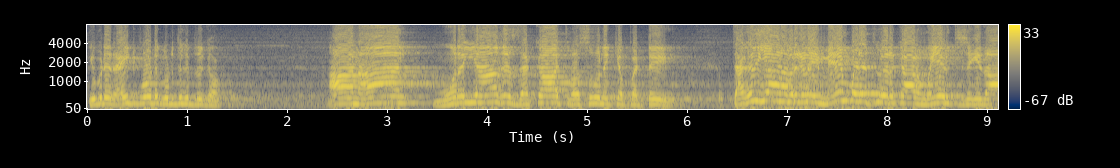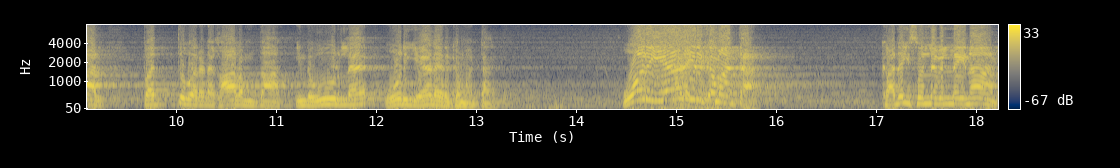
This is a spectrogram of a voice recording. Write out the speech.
இப்படி ரைட் போட்டு கொடுத்துக்கிட்டு இருக்கோம். ஆனால் முறையாக ஜகாத் வசூலிக்கப்பட்டு தகுதியானவர்களை மேம்படுத்துவதற்கான முயற்சி செய்தால் பத்து வருட காலம்தான். இந்த ஊர்ல ஒரு ஏழை இருக்க மாட்டாங்க ஒரு ஏழை இருக்க மாட்டார் கதை சொல்லவில்லை நான்.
